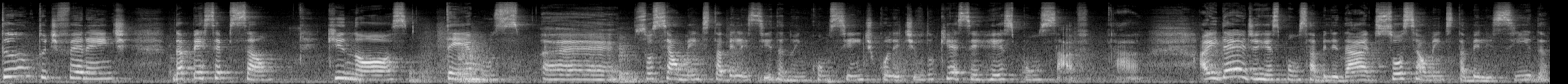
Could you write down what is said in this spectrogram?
tanto diferente da percepção que nós temos é, socialmente estabelecida no inconsciente coletivo do que é ser responsável. Tá? A ideia de responsabilidade socialmente estabelecida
